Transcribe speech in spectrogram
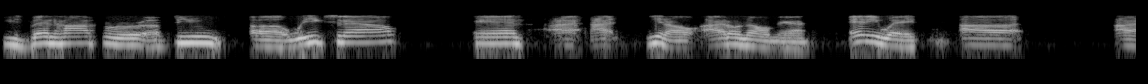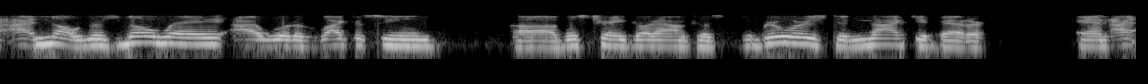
He's been hot for a few uh, weeks now, and I, I, you know, I don't know, man. Anyway, uh, I, I no, there's no way I would have liked to seen uh, this trade go down because the Brewers did not get better, and I,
